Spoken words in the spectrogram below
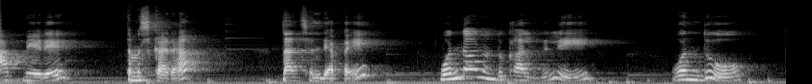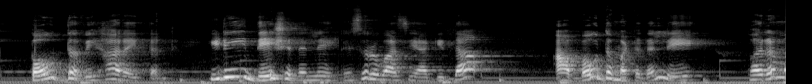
ಆತ್ಮೀಯರೇ, ನಮಸ್ಕಾರ. ನಾನು ಸಂಧ್ಯಾ ಪೈ. ಒಂದಾನೊಂದು ಕಾಲದಲ್ಲಿ ಒಂದು ಬೌದ್ಧ ವಿಹಾರ ಇತ್ತಂತೆ. ಇಡೀ ದೇಶದಲ್ಲೇ ಹೆಸರುವಾಸಿಯಾಗಿದ್ದ ಆ ಬೌದ್ಧ ಮಠದಲ್ಲಿ ಪರಮ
